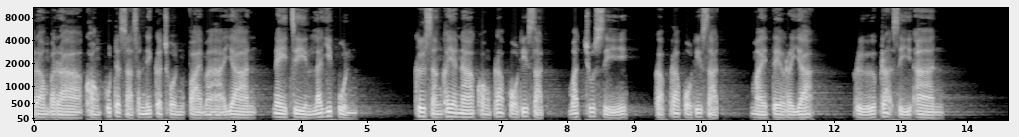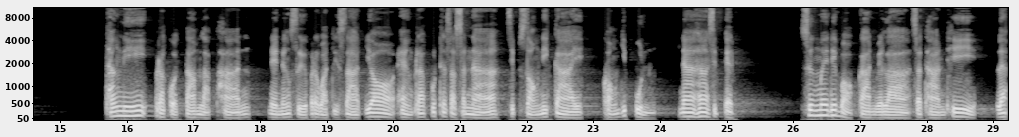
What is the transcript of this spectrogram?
ปรามปราของพุทธศาสนิกชนฝ่ายมหายาน ในจีนและญี่ปุ่น คือสังคยนาของพระโพธิสัตว์ มัชชุสี กับพระโพธิสัตว์ ไมเตระยะ หรือพระศรีอาน ทั้งนี้ปรากฏตามหลักฐานในหนังสือประวัติศาสตร์ย่อแห่งพระพุทธศาสนา 12 นิกายของญี่ปุ่น หน้า 51 ซึ่งไม่ได้บอกการเวลาสถานที่และ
